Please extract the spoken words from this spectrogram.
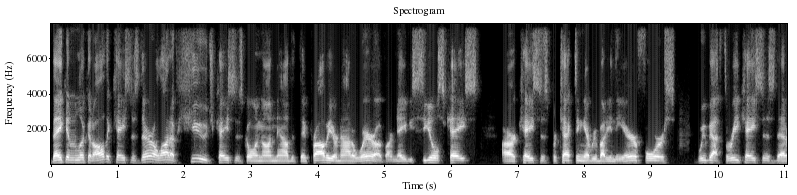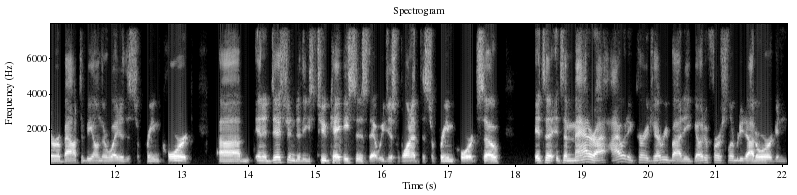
They can look at all the cases. There are a lot of huge cases going on now that they probably are not aware of. Our Navy SEALs case, our cases protecting everybody in the Air Force. We've got three cases that are about to be on their way to the Supreme Court, um, in addition to these two cases that we just won at the Supreme Court. So it's a it's a matter. I, I would encourage everybody go to firstliberty.org and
